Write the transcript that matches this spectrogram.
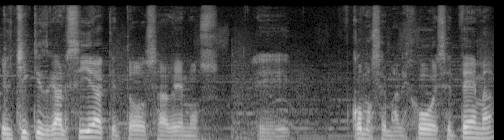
el Chiquis García, que todos sabemos eh, cómo se manejó ese tema.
